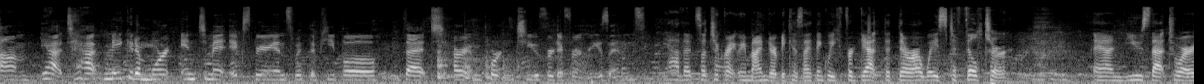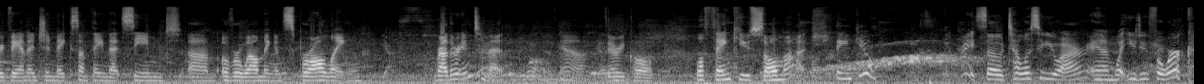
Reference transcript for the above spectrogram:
Um, yeah, to ha- make it a more intimate experience with the people that are important to you for different reasons. Yeah, that's such a great reminder because I think we forget that there are ways to filter and use that to our advantage and make something that seemed um, overwhelming and sprawling rather intimate. Yeah, very cool. Well, thank you so much. Thank you. Great. So tell us who you are and what you do for work.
